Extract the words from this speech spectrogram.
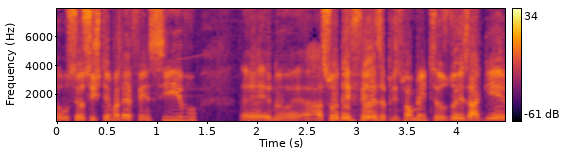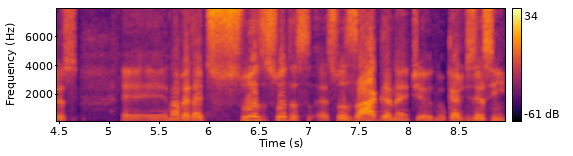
o seu sistema defensivo, é, no- a sua defesa principalmente, seus dois zagueiros. é, é, na verdade, suas, suas, é, sua zaga, né? Eu quero dizer assim.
